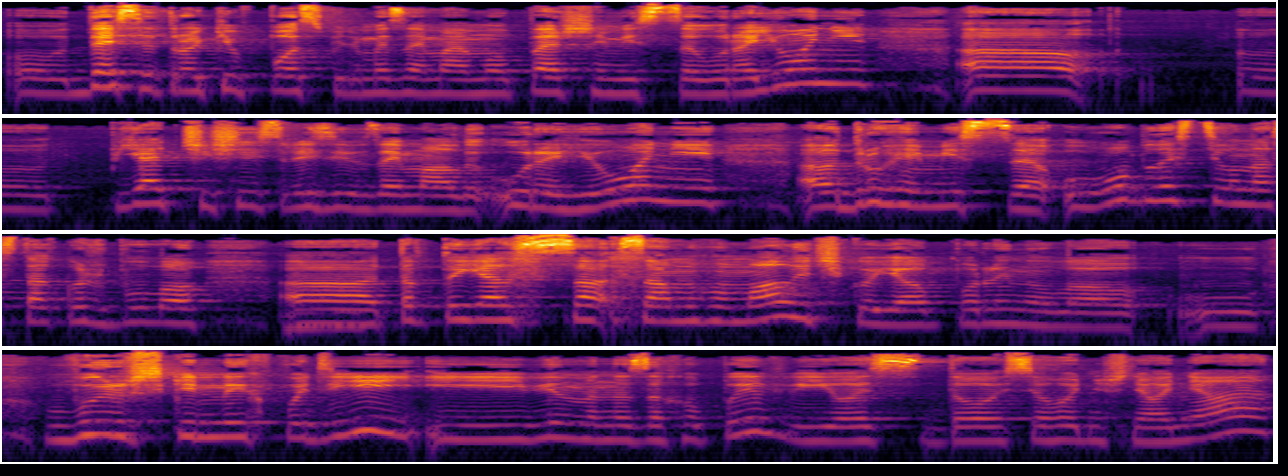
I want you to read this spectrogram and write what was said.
о, 10 років поспіль ми займаємо перше місце у районі. Е, е, 5 чи 6 разів займали у регіоні, е, друге місце у області у нас також було. Е, Тобто я з самого маличку я поринула у вир шкільних подій, і він мене захопив. І ось до сьогоднішнього дня,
